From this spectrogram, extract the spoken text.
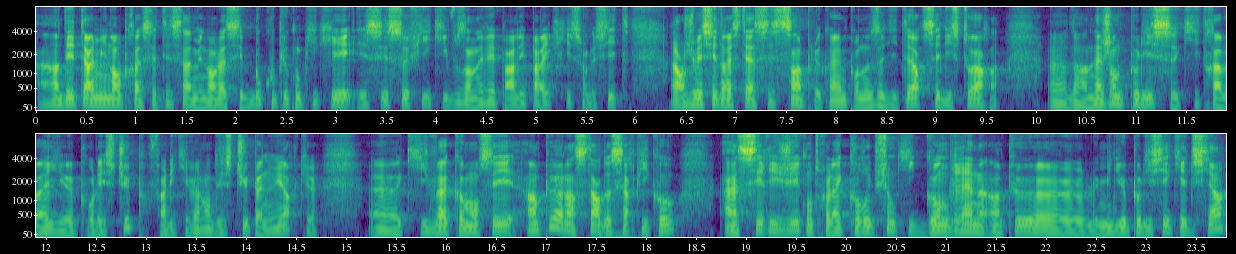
Un déterminant près c'était ça, mais non là c'est beaucoup plus compliqué et c'est Sophie qui vous en avait parlé par écrit sur le site. Alors je vais essayer de rester assez simple quand même pour nos auditeurs. C'est l'histoire euh, d'un agent de police qui travaille pour les stupes, enfin l'équivalent des stupes à New York, euh, qui va commencer un peu à l'instar de Serpico à s'ériger contre la corruption qui gangrène un peu euh, le milieu policier qui est le sien,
